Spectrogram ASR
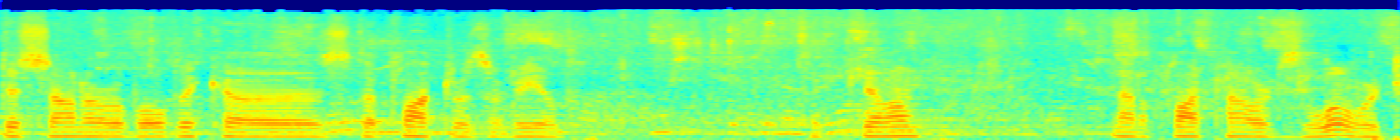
Dishonorable because the plot was revealed. To kill him. Not a plot power, is lowered.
